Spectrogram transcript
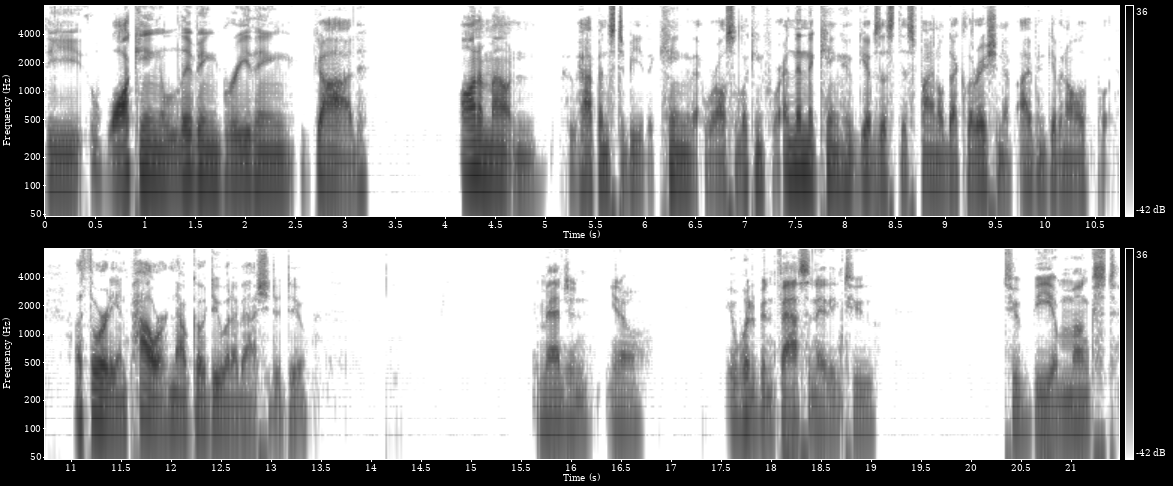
the walking living breathing god on a mountain who happens to be the king that we're also looking for and then the king who gives us this final declaration of i've been given all authority and power. Now go do what i've asked you to do. Imagine you know it would have been fascinating to to be amongst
